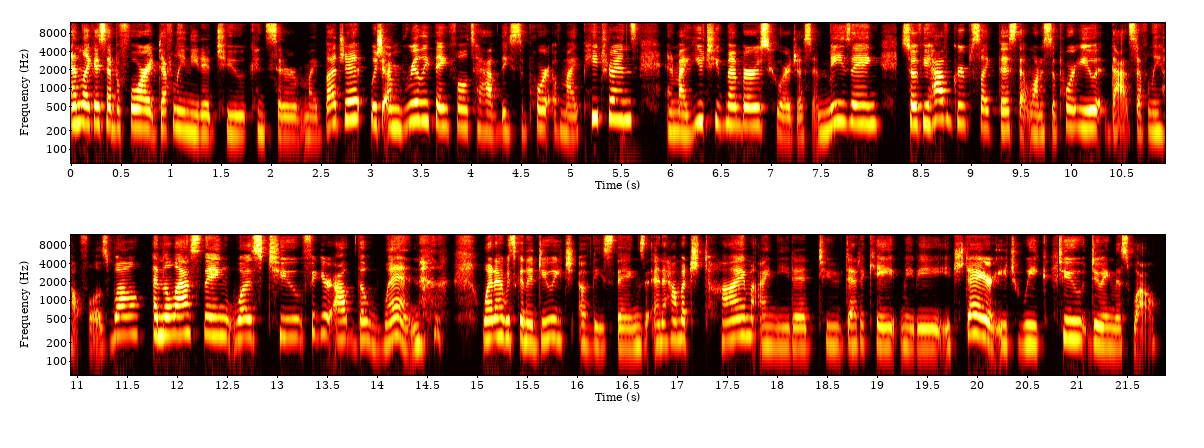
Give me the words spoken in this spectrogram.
And like I said before, I definitely needed to consider my budget, which I'm really thankful to have the support of my patrons and my YouTube members who are just amazing. So if you have groups like this that want to support you, that's definitely helpful as well. And the last thing was to figure out the when, when I was going to do each of these things and how much time I needed to dedicate maybe each day or each week to doing this well.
